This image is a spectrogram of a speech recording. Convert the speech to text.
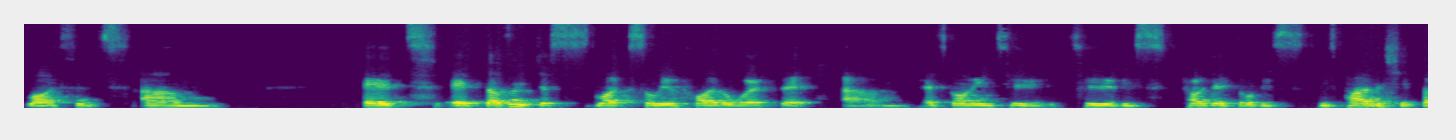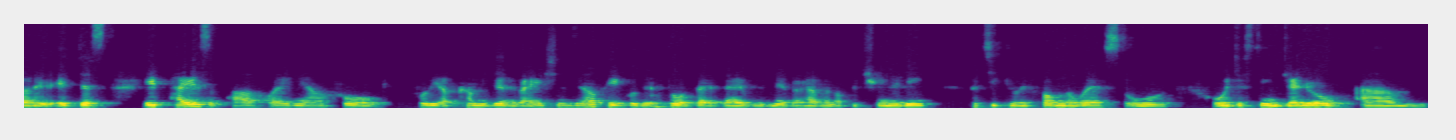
license, um, it it doesn't just like solidify the work that um, has gone into to this project or this this partnership, but it, it just it paves a pathway now for for the upcoming generations. There are people that thought that they would never have an opportunity, particularly from the West or or just in general. Um,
